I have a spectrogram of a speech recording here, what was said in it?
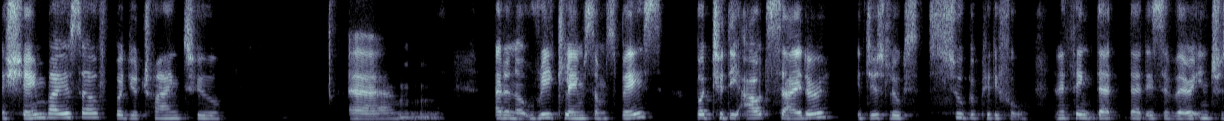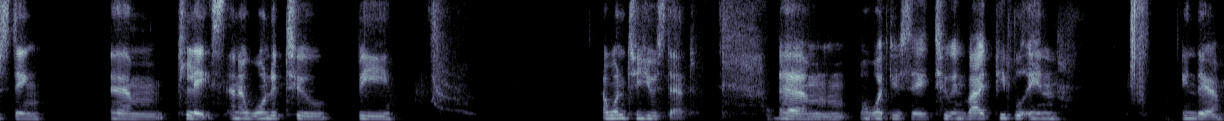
ashamed by yourself but you're trying to um, i don't know reclaim some space but to the outsider it just looks super pitiful and i think that that is a very interesting um, place and i wanted to be I wanted to use that. Um, or what do you say to invite people in in there.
